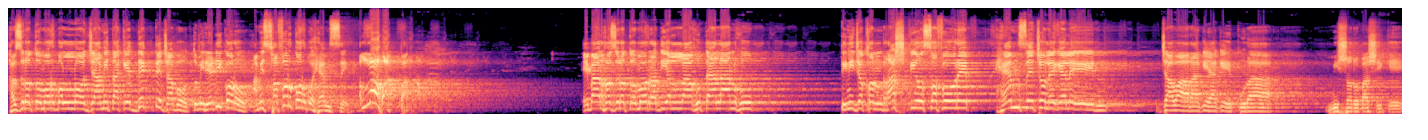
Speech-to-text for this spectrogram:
হজরত ওমর বলল, যে আমি তাকে দেখতে যাব, তুমি রেডি করো, আমি সফর করব হ্যামসে আল্লাহ আকবার। এবার হজরত ওমর রাদি আল্লাহ তিনি যখন রাষ্ট্রীয় সফরে হ্যামসে চলে গেলেন, যাওয়ার আগে আগে পুরা মিশরবাসীকে,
